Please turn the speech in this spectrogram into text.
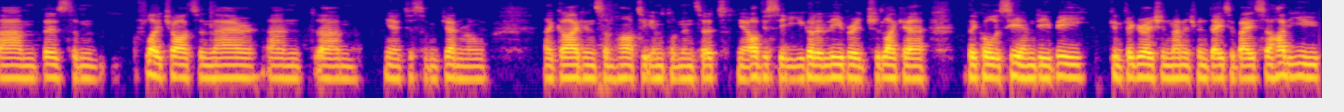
Um, there's some flowcharts in there, and um, you know just some general uh, guidance on how to implement it. You know, obviously you got to leverage like a they call it CMDB configuration management database. So how do you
